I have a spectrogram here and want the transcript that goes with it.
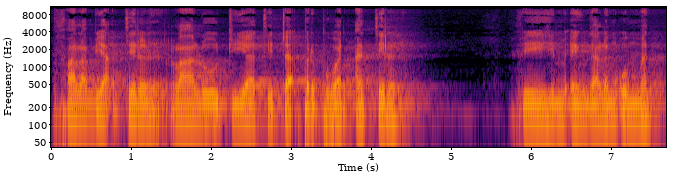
Falam yaktil lalu dia tidak berbuat adil. Fihim ing dalam umat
